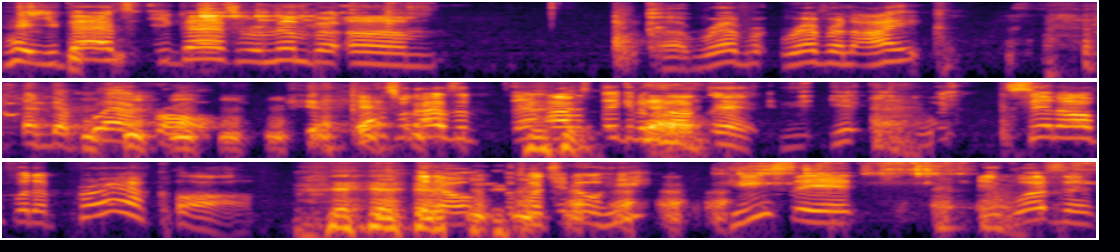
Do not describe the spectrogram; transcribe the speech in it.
hey, you guys, you guys remember um, uh, Reverend Reverend Ike? the crawl. That's what I was. I was thinking about that. Y- y- We sent off for the prayer call, you know, because you know he he said it wasn't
